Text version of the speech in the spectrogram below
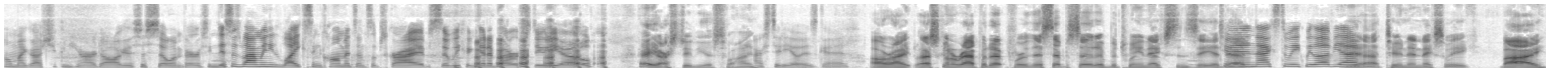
Oh my gosh, you can hear our dog. This is so embarrassing. This is why we need likes and comments and subscribes so we can get a better studio. Hey, our studio's fine. Our studio is good. All right, that's going to wrap it up for this episode of Between X and Z. A Tune dad- in next week. We love you. yeah, tune in next week. Bye.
